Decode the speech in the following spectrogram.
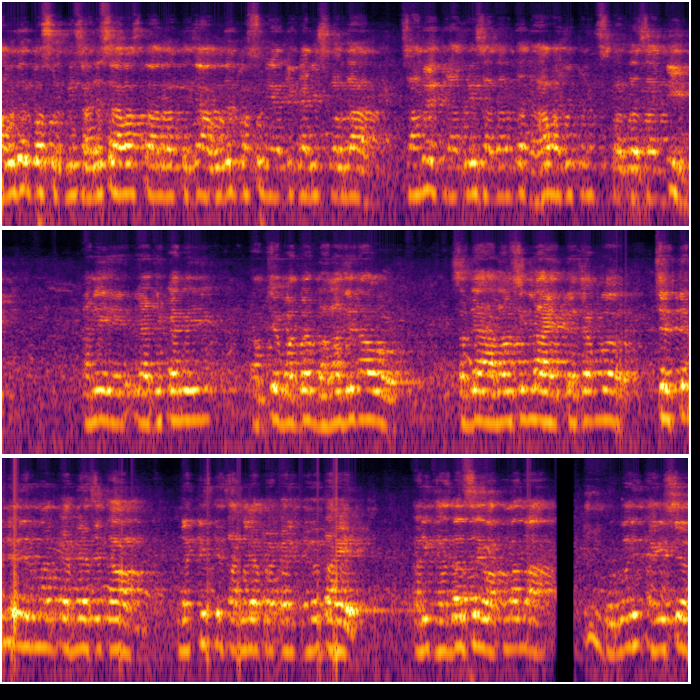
अगोदरपासून मी साडेसहा वाजता आला. त्याच्या अगोदरपासून या ठिकाणी स्पर्धा चालू आहेत. रात्री साधारणतः दहा वाजेपर्यंत स्पर्धा चालतील आणि या ठिकाणी आमचे मतदार धनाजीराव सध्या अनावशिल्ला आहेत. त्याच्यामुळं चैतन्य निर्माण करण्याचे काम नक्कीच ते चांगल्या प्रकारे करत आहेत. आणि खासदार साहेब आपल्याला उर्वरित आयुष्य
